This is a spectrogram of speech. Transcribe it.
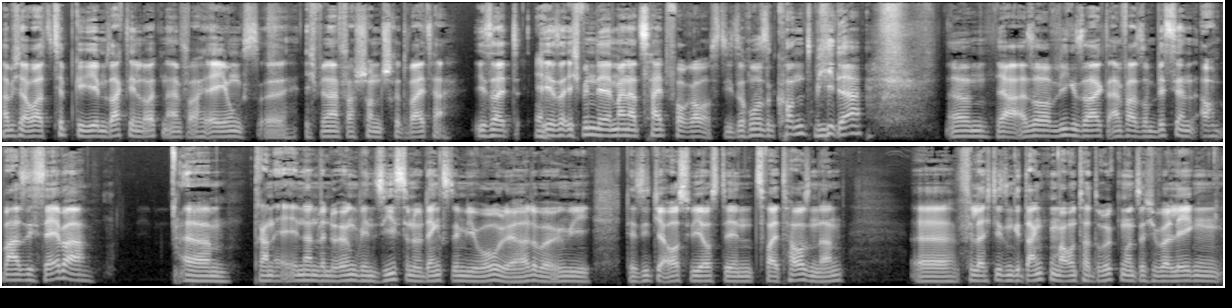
habe ich auch als Tipp gegeben, sag den Leuten einfach, ey Jungs, äh, ich bin einfach schon einen Schritt weiter. Ihr seid, Ja. ihr seid, ich bin der meiner Zeit voraus. Diese Hose kommt wieder. Ähm, ja, also wie gesagt, einfach so ein bisschen auch mal sich selber ähm, dran erinnern, wenn du irgendwen siehst und du denkst irgendwie, wow, der hat aber irgendwie, der sieht ja aus wie aus den 2000ern. Äh, vielleicht diesen Gedanken mal unterdrücken und sich überlegen,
